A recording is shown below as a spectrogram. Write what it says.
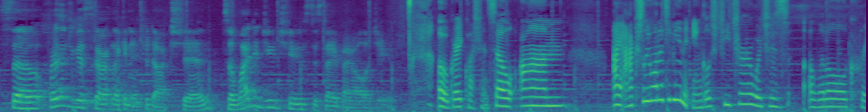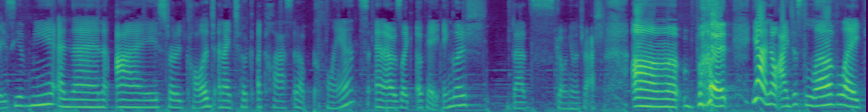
so, further to just start, like an introduction. So, why did you choose to study biology? Oh, great question. So, um, I actually wanted to be an English teacher, which is a little crazy of me. And then I started college and I took a class about plants, and I was like, okay, English, that's going in the trash. Um, but yeah, no, I just love like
